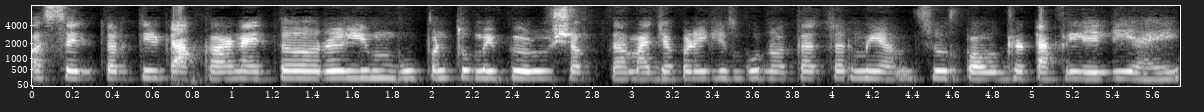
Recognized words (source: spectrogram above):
असेल तर ती टाका नाही तर लिंबू पण तुम्ही पिळू शकता. माझ्याकडे लिंबू नव्हता तर मी आमचूर पावडर टाकलेली आहे.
